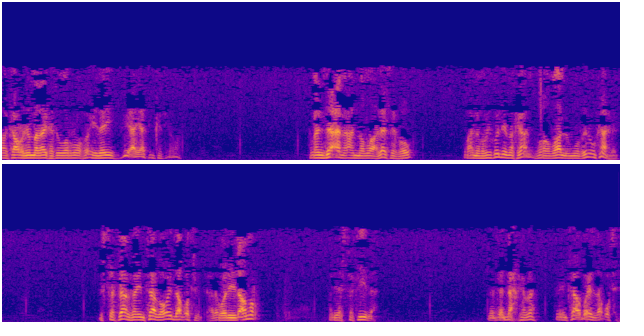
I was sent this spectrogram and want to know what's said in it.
قال تعرج الملائكة والروح إليه في آيات كثيرة. فمن زعم أن الله ليس فوق وأنه في كل مكان فهو ضال مضل كافر. استتاب فإن تاب وإلا قتل. هذا ولي الأمر. فليستتيبه لدى المحكمة فإن تاب وإلا قتل.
